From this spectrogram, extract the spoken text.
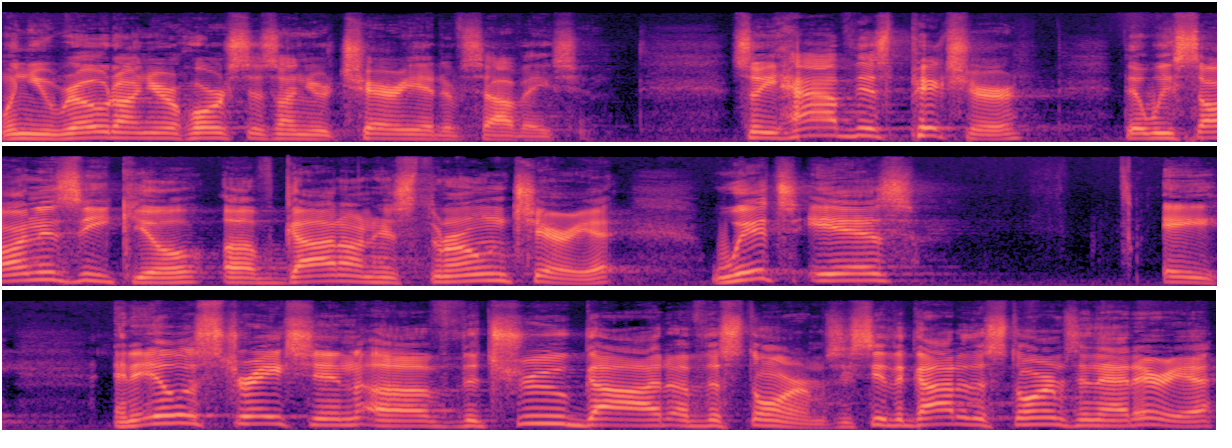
when you rode on your horses on your chariot of salvation? So you have this picture that we saw in Ezekiel of God on his throne chariot which is a an illustration of the true God of the storms. You see, the God of the storms in that area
